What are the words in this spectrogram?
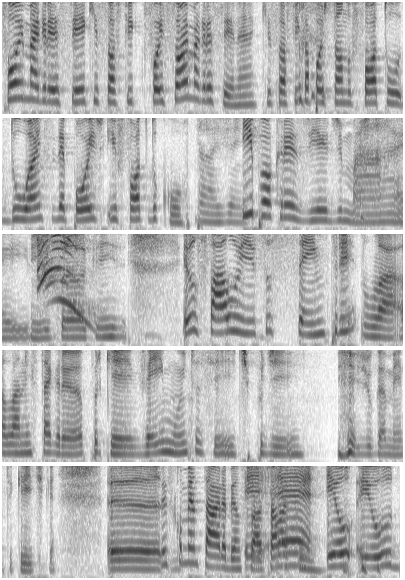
Foi emagrecer, que só fica, foi só emagrecer, né? Que só fica postando foto do antes e depois e foto do corpo. Ai, gente. Hipocrisia demais. Hipocrisia. Eu falo isso sempre lá, lá no Instagram, porque vem muito esse tipo de julgamento e crítica. Ah, Esse comentário abençoado, fala é, assim. Eu, eu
